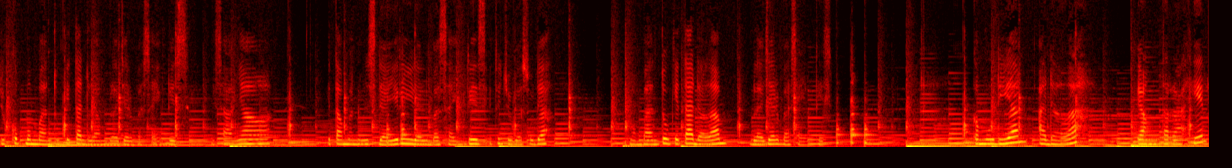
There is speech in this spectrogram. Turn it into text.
cukup membantu kita dalam belajar bahasa Inggris. Misalnya kita menulis diary dalam bahasa Inggris itu juga sudah membantu kita dalam belajar bahasa Inggris. Kemudian adalah yang terakhir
